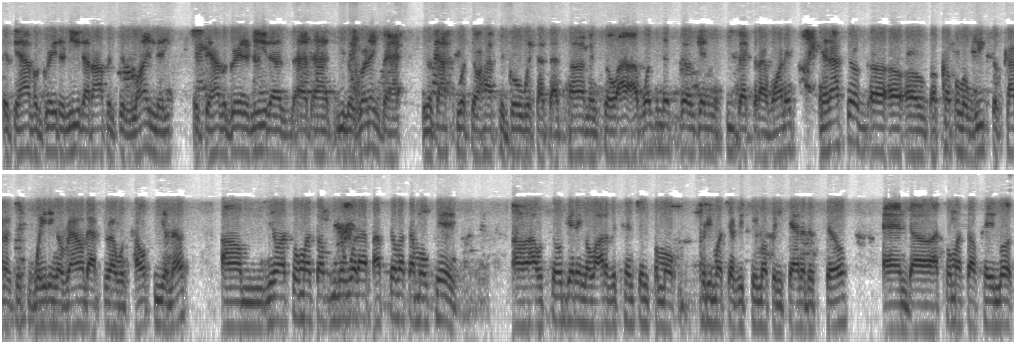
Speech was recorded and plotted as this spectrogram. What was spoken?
if they have a greater need at offensive lineman, if they have a greater need as at, at you know running back, you know that's what they'll have to go with at that time. And so I, I wasn't necessarily getting the feedback that I wanted. And after a, a, a, a couple of weeks of kind of just waiting around after I was healthy enough, um, you know, I told myself, you know what, I, I feel like I'm okay. Uh, I was still getting a lot of attention from uh, pretty much every team up in Canada still. And uh, I told myself, hey, look,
